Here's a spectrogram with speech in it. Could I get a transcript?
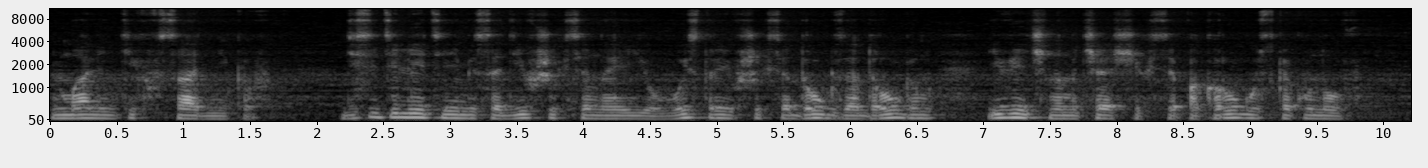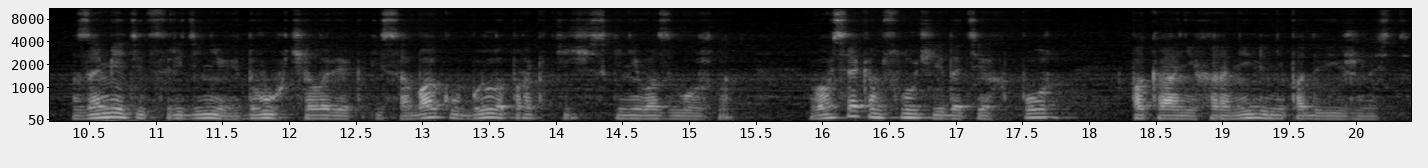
маленьких всадников, десятилетиями садившихся на ее, выстроившихся друг за другом и вечно мчащихся по кругу скакунов. Заметить среди них двух человек и собаку было практически невозможно. Во всяком случае до тех пор, пока они хранили неподвижность.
